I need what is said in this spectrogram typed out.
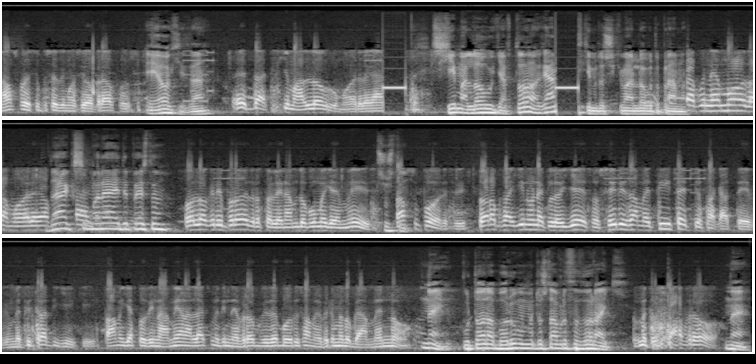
Να σου πω εσύ που είσαι δημοσιογράφος. Ε, όχι δα. Ε, εντάξει, σχήμα λόγου μου, ρε. Σχήμα λόγου κι αυτό. Γάμ***και με το σχήμα λόγου το πράγμα. Αυτά που είναι μόδα, μωρέ. Εντάξει, μωρέ, άιντε πες το. Ολόκληρη πρόεδρος το λέει, να μην το πούμε κι εμείς. Να σου πω, ρε. εσύ. Τώρα που θα γίνουν εκλογές, ο ΣΥΡΙΖΑ με τι τέτοιο θα κατέβει, με τι στρατηγική. Πάμε για αυτοδυναμία να αλλάξουμε την Ευρώπη που δεν μπορούσαμε πριν με τον Καμένο. Ναι, που τώρα μπορούμε με τον Σταύρο Θεοδωράκη. Με τον Σταύρο. Ναι,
